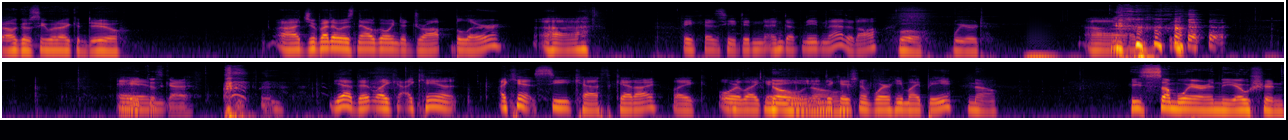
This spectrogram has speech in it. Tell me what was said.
I'll go see what I can do. uh, Gebetto is now going to drop blur uh, because he didn't end up needing that at all. Whoa, weird. Um, I hate this guy. Yeah, that like I can't I can't see Keth, can I? Like or like any No, no. indication of where he might be. No, he's somewhere in the ocean.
